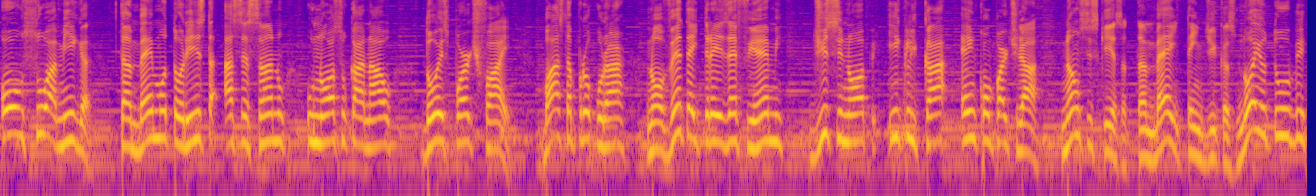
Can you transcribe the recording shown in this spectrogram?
ou sua amiga, também motorista, acessando o nosso canal do Spotify. Basta procurar 93 FM de Sinop e clicar em compartilhar. Não se esqueça, também tem dicas no YouTube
